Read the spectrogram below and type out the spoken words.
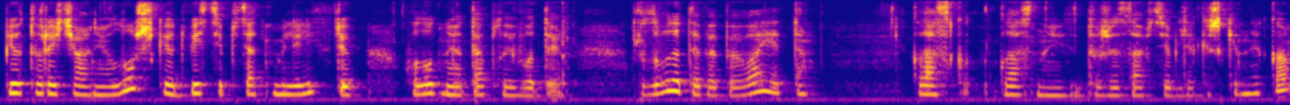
півтори чайної ложки 250 мл холодної теплої води. Розводите, випиваєте. Клас, класний дуже засіб для кишківника.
